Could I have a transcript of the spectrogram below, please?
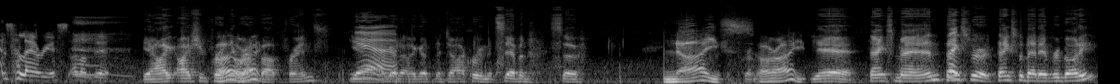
It's hilarious. I loved it. Yeah, I, I should probably Oh, wrap right. up, friends. Yeah. I got I got the dark room at seven. So Nice. All right. yeah, thanks, man. Thanks for thanks for that, everybody.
